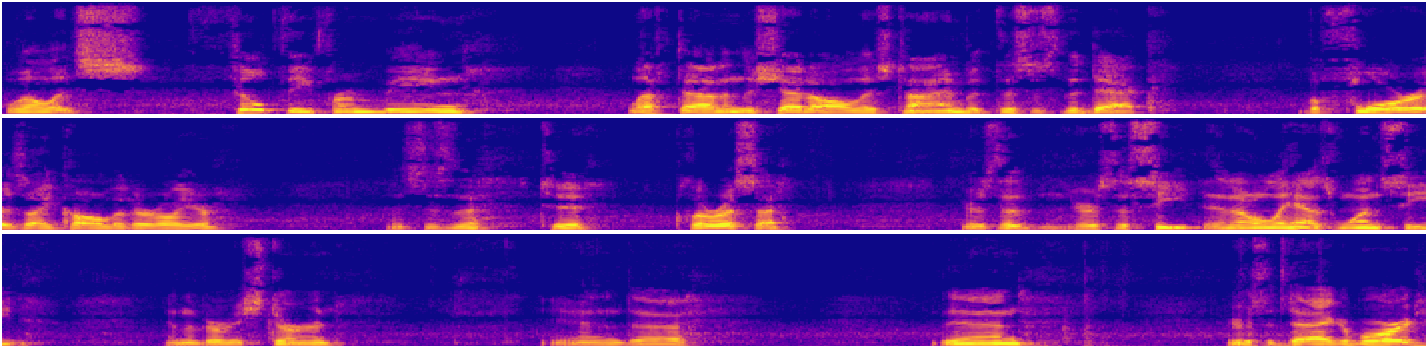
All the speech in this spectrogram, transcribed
Well, it's filthy from being left out in the shed all this time, but this is the deck. The floor, as I called it earlier. This is the to Clarissa. Here's the here's the seat, and it only has one seat in the very stern. And uh, then here's the dagger board,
